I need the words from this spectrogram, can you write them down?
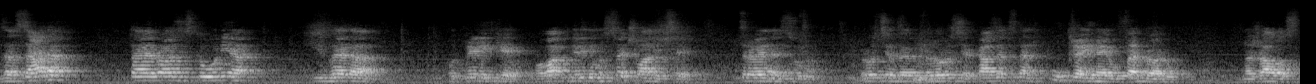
Za sada, ta Evroazijska unija izgleda otprilike ovako da vidimo sve članice crvene su Rusija, Belorusija, Kazahstan, Ukrajina je u februaru, nažalost,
